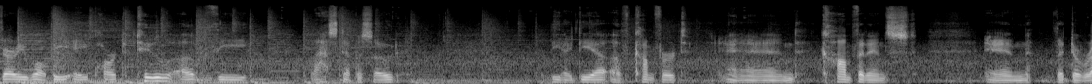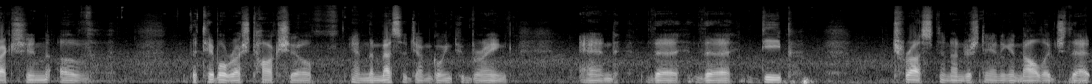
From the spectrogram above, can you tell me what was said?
very well be a part two of the last episode. The idea of comfort and confidence in the direction of the Table Rush Talk Show and the message I'm going to bring and the the deep trust and understanding and knowledge that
